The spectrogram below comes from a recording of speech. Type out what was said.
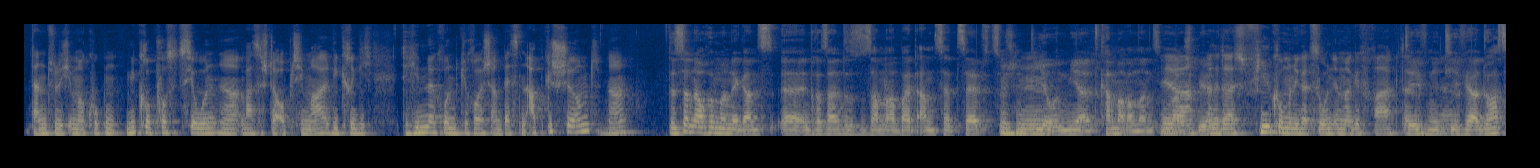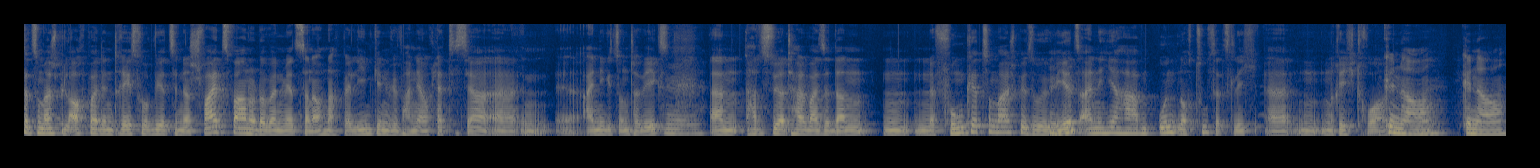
Dann natürlich immer gucken, Mikroposition, was ist da optimal? Wie kriege ich die Hintergrundgeräusche am besten abgeschirmt? Ja? Das ist dann auch immer eine ganz äh, interessante Zusammenarbeit am Set selbst zwischen mhm. dir und mir als Kameramann zum ja, Beispiel. Also da ist viel Kommunikation immer gefragt. Definitiv, ja. ja. Du hast ja zum Beispiel auch bei den Drehs, wo wir jetzt in der Schweiz waren oder wenn wir jetzt dann auch nach Berlin gehen, wir waren ja auch letztes Jahr äh, in, äh, einiges unterwegs, mhm. ähm, hattest du ja teilweise dann eine Funke zum Beispiel, so wie mhm. wir jetzt eine hier haben, und noch zusätzlich äh, ein Richtrohr. Genau, genau,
